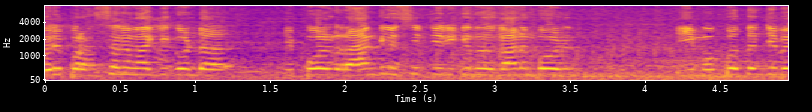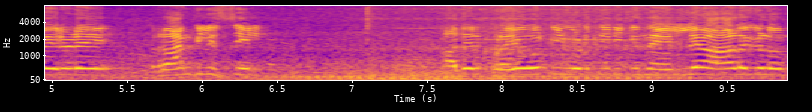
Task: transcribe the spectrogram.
ഒരു പ്രഹസനമാക്കിക്കൊണ്ട് ഇപ്പോൾ റാങ്ക് ലിസ്റ്റ് ഇട്ടിരിക്കുന്നത് കാണുമ്പോൾ ഈ മുപ്പത്തഞ്ച് പേരുടെ റാങ്ക് ലിസ്റ്റിൽ അതിൽ പ്രയോറിറ്റി കൊടുത്തിരിക്കുന്ന എല്ലാ ആളുകളും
